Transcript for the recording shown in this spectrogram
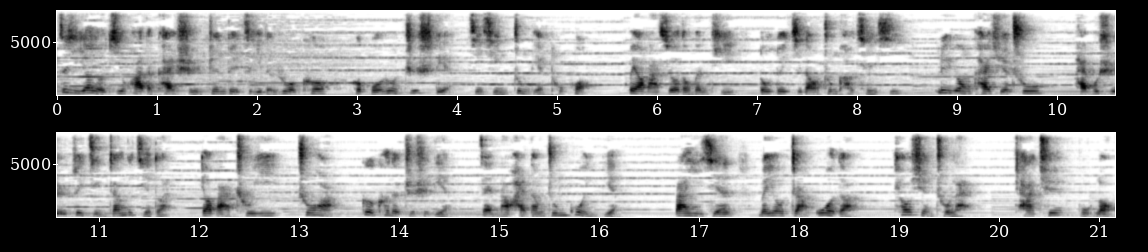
自己要有计划的开始针对自己的弱科和薄弱知识点进行重点突破。不要把所有的问题都堆积到中考前夕，利用开学初还不是最紧张的阶段，要把初一、初二各科的知识点在脑海当中过一遍，把以前没有掌握的挑选出来，查缺补漏，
